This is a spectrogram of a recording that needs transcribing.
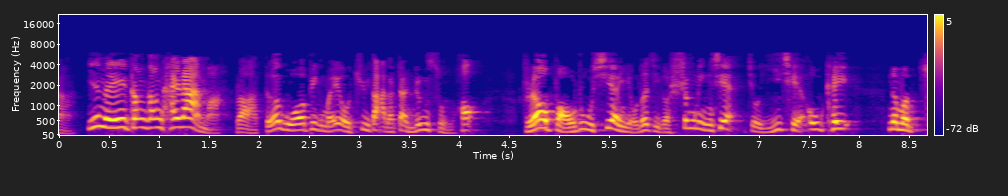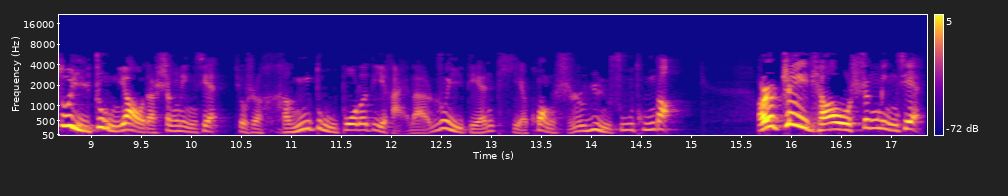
啊，因为刚刚开战嘛，是吧？德国并没有巨大的战争损耗，只要保住现有的几个生命线，就一切 OK。那么最重要的生命线就是横渡波罗的海的瑞典铁矿石运输通道，而这条生命线，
